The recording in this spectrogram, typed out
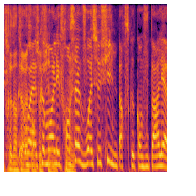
très intéressant. Ouais, ce comment film. les Français voient ce film Parce que quand vous parlez à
